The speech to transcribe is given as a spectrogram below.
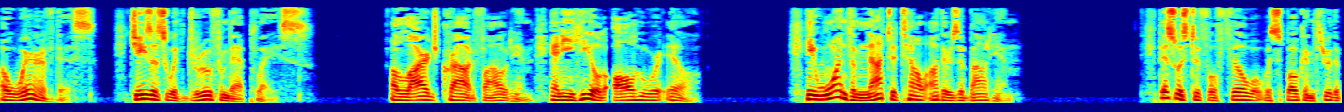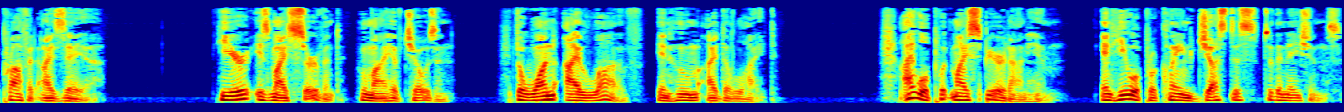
Aware of this jesus withdrew from that place. A large crowd followed him and he healed all who were ill. He warned them not to tell others about him. This was to fulfill what was spoken through the prophet isaiah. Here is my servant whom i have chosen the one i love in whom i delight i will put my spirit on him and he will proclaim justice to the nations.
